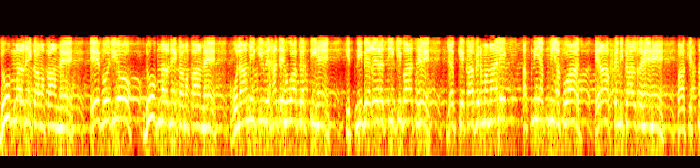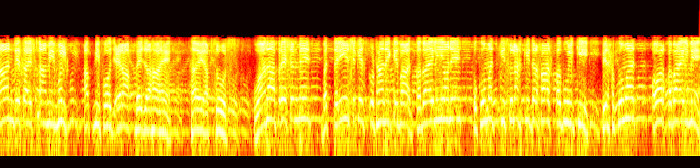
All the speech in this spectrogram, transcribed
ڈوب مرنے کا مقام ہے۔ اے فوجیوں ڈوب مرنے کا مقام ہے۔ غلامی کی بھی حدیں ہوا کرتی ہیں۔ کتنی بےغیرتی کی بات ہے، جبکہ کافر ممالک اپنی اپنی افواج عراق سے نکال رہے ہیں۔ پاکستان جیسا اسلامی ملک اپنی فوج عراق بھیج رہا ہے۔ افسوس۔ وانا آپریشن میں بدترین شکست اٹھانے کے بعد قبائلیوں نے حکومت کی صلح کی درخواست قبول کی۔ پھر حکومت اور قبائل میں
